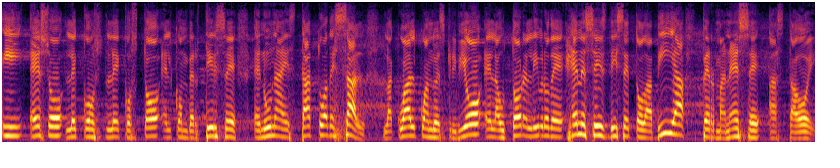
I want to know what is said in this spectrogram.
y eso le, le costó el convertirse en una estatua de sal, la cual cuando escribió el autor el libro de Génesis dice todavía permanece hasta hoy.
